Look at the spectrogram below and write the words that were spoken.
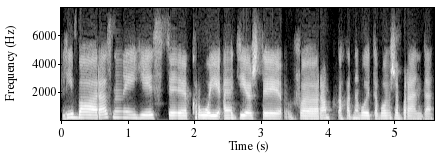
Либо разные есть э, крои одежды в рамках одного и того же бренда,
